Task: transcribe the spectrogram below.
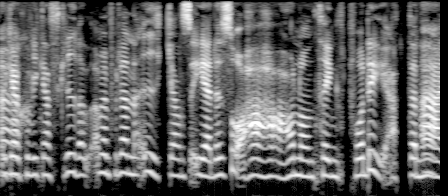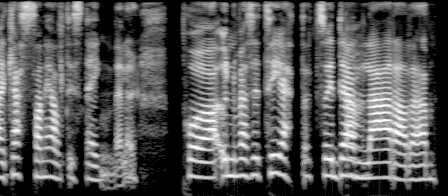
Då Ja. kanske vi kan skriva, men på denna ICAn så är det så, haha har någon tänkt på det? Att den här kassan är alltid stängd eller på universitetet så är den läraren,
